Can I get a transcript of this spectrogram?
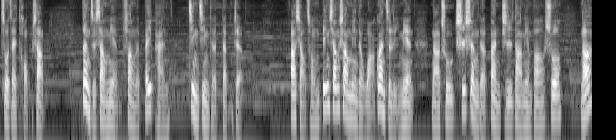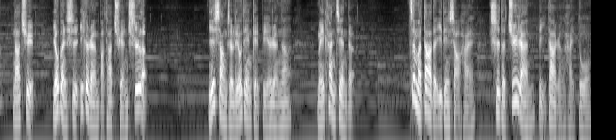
坐在桶上。凳子上面放了杯盘，静静的等着。阿小从冰箱上面的瓦罐子里面拿出吃剩的半只大面包，说：“拿，拿去，有本事一个人把它全吃了。也想着留点给别人呢，没看见的。这么大的一点小孩，吃的居然比大人还多。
